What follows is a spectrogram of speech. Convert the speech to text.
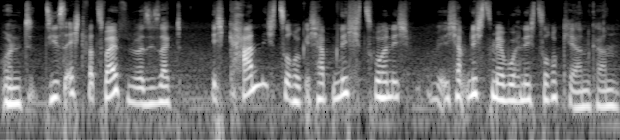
Und sie ist echt verzweifelt, weil sie sagt, ich kann nicht zurück, ich habe nichts, wohin ich, ich habe nichts mehr, wohin ich zurückkehren kann.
